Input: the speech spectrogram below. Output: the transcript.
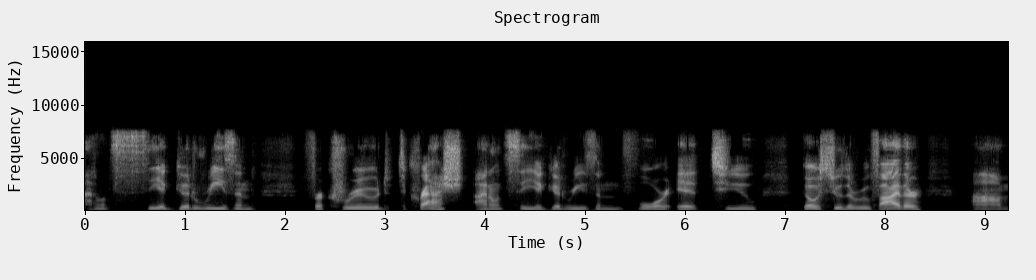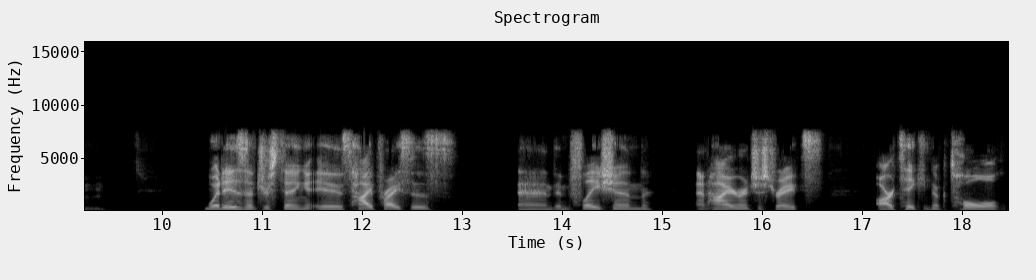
I don't see a good reason for crude to crash. I don't see a good reason for it to go through the roof either. Um, what is interesting is high prices and inflation and higher interest rates are taking a toll,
